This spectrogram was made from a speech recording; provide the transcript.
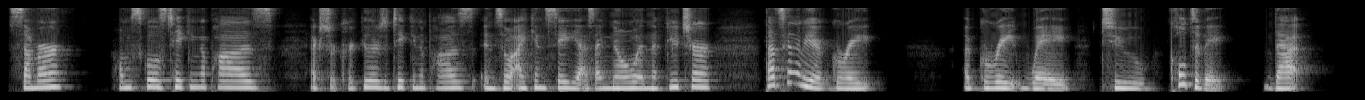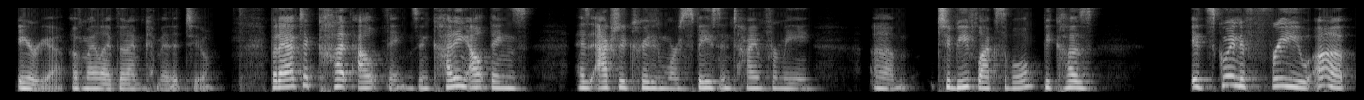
Summer, homeschool is taking a pause, extracurriculars are taking a pause. And so I can say yes. I know in the future that's going to be a great, a great way to cultivate that area of my life that I'm committed to. But I have to cut out things, and cutting out things has actually created more space and time for me um, to be flexible because it's going to free you up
